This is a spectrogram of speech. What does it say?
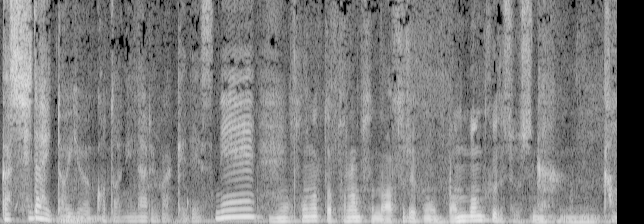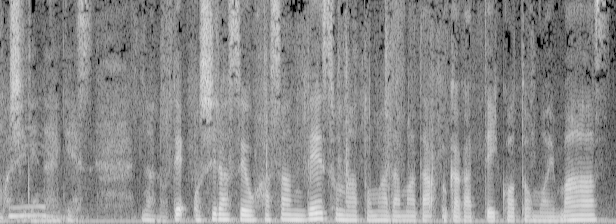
日次第ということになるわけですね。もうそうなったらトランプさんの圧力もバンバン来るでしょうしね。うん。かもしれないです。なのでお知らせを挟んでその後まだまだ伺っていこうと思います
